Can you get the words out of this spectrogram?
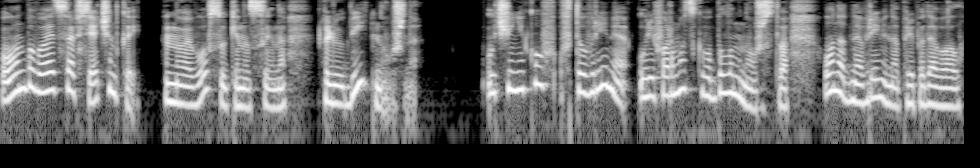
он бывает со всячинкой, но его, сукина сына, любить нужно. Учеников в то время у реформатского было множество. Он одновременно преподавал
